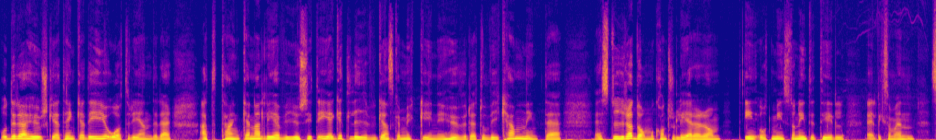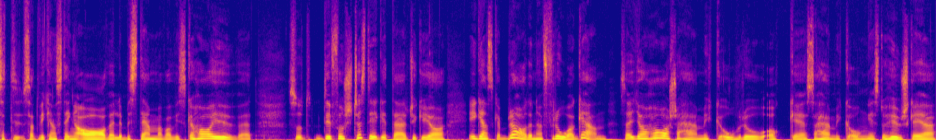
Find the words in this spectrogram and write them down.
och det där hur ska jag tänka, det är ju återigen det där att tankarna lever ju sitt eget liv ganska mycket in i huvudet och vi kan inte eh, styra dem och kontrollera dem in, åtminstone inte till eh, liksom en, så, att, så att vi kan stänga av eller bestämma vad vi ska ha i huvudet. Så det första steget där tycker jag är ganska bra, den här frågan. Så här, jag har så här mycket oro och eh, så här mycket ångest och hur ska jag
